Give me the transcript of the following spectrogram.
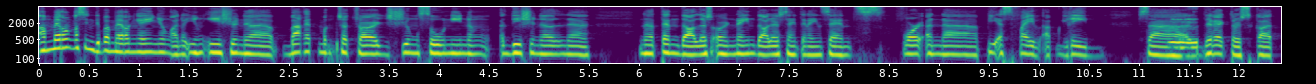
Ang um, meron kasi, di ba, meron ngayon yung, ano, yung issue na bakit magcha-charge yung Sony ng additional na na $10 or $9.99 for a uh, PS5 upgrade sa mm. director's cut.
